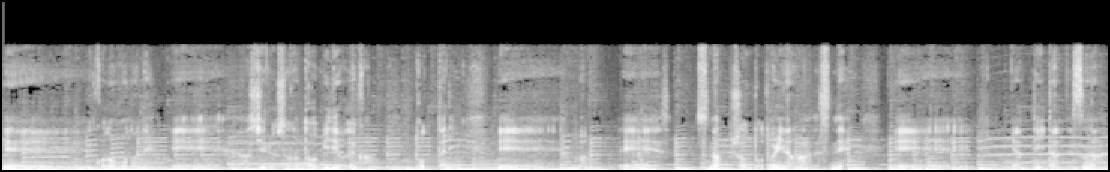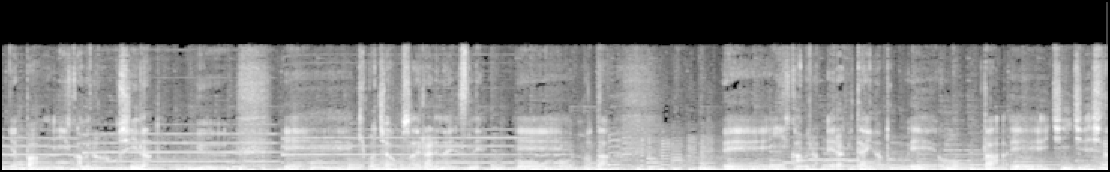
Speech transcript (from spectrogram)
えー、子供のね、えー、走る姿をビデオでか撮ったり、えー、ま、えー、スナップショットを撮りながらですね、えー、やっていたんですが、やっぱいいカメラが欲しいなという、えー、気持ちは抑えられないですね。えー、また、えー、いいカメラ選びたいなと、え、思った、えー、一日でした。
